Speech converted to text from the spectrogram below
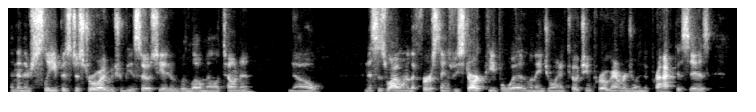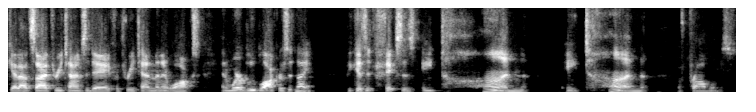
And then their sleep is destroyed, which would be associated with low melatonin? No. And this is why one of the first things we start people with when they join a coaching program or join the practice is get outside three times a day for three 10 minute walks and wear blue blockers at night because it fixes a ton, a ton of problems.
